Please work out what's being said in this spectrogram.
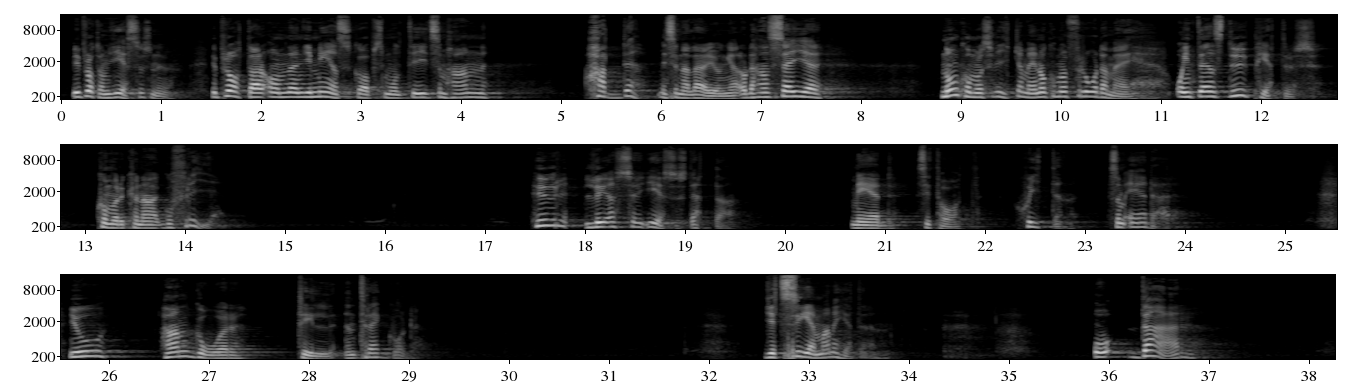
Vi pratar om Jesus nu. Vi pratar om den gemenskapsmåltid som han hade med sina lärjungar och där han säger någon kommer att svika mig, någon kommer att förråda mig och inte ens du Petrus kommer att kunna gå fri. Hur löser Jesus detta med citat skiten som är där? Jo, han går till en trädgård. Getsemane heter den. Och där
